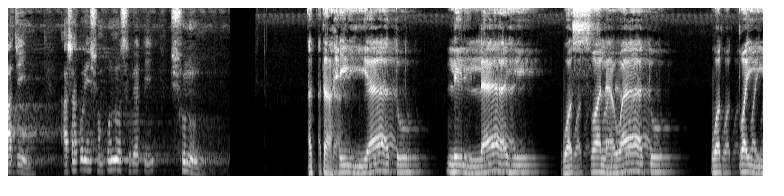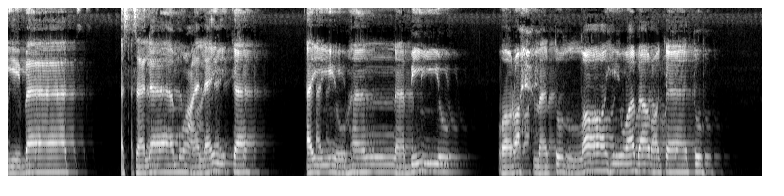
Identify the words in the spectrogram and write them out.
আজিম আশা করি সম্পূর্ণ সুরাটি শুনুন التحيات لله والصلوات والطيبات السلام عليك أيها النبي ورحمة الله وبركاته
